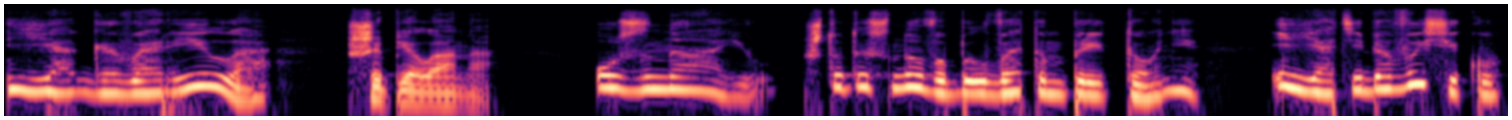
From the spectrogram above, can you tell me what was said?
«Я говорила», — шепела она, Узнаю, что ты снова был в этом притоне, и я тебя высеку».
